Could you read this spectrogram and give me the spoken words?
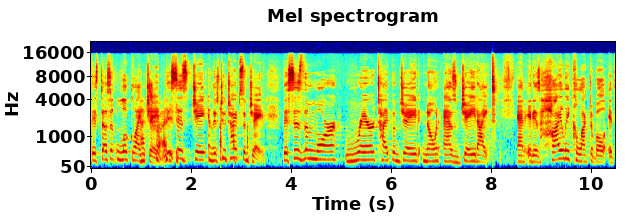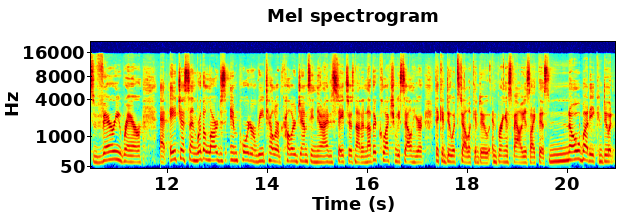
This doesn't look like That's jade. Right. This is jade, and there's two types of jade. This is the more rare type of jade known as jadeite. And it is highly collectible. It's very rare. At HSN, we're the largest importer and retailer of colored gems in the United States. There's not another collection we sell here that can do what Stella can do and bring us values like this. Nobody can do it.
